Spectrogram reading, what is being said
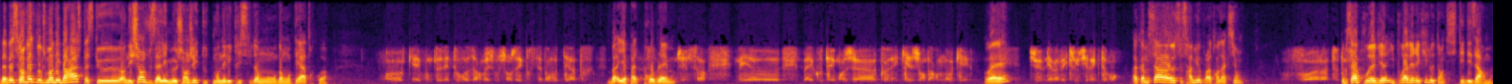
Bah parce qu'en fait, faut que je m'en débarrasse parce que en échange, vous allez me changer toute mon électricité dans mon dans mon théâtre, quoi. Ok, vous me donnez tous vos armes et je vous change l'électricité dans votre théâtre. Bah y a pas de problème. Gilles, ça. Mais euh, bah écoutez, moi j'ai un collègue qui est gendarme, ok? Ouais. Je vais venir avec lui directement. Ah comme ça, euh, ce sera mieux pour la transaction. Voilà, tout Comme à ça, il pourrait il pourra vérifier l'authenticité des armes.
